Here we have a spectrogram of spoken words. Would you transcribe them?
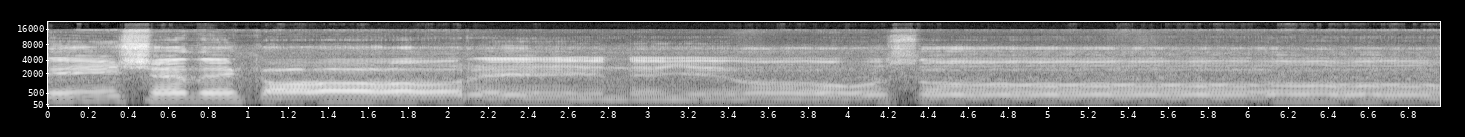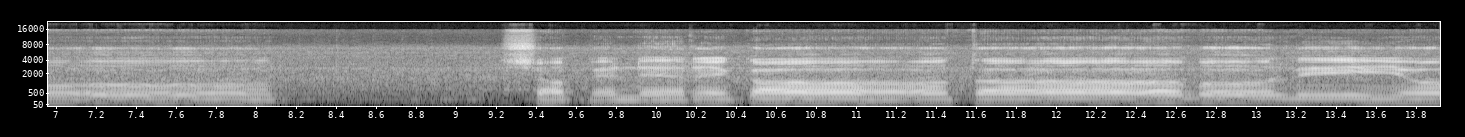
নিষেধ করেন ইউসুফ। স্বপ্নের কথা বলিও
